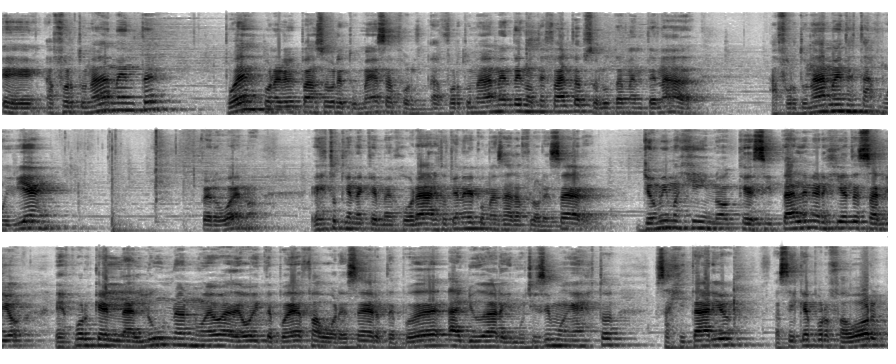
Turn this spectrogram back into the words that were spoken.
eh, afortunadamente Puedes poner el pan sobre tu mesa, afortunadamente no te falta absolutamente nada. Afortunadamente estás muy bien. Pero bueno, esto tiene que mejorar, esto tiene que comenzar a florecer. Yo me imagino que si tal energía te salió es porque la luna nueva de hoy te puede favorecer, te puede ayudar y muchísimo en esto, Sagitario. Así que por favor,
